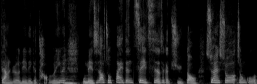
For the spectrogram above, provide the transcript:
非常热烈的一个讨论。因为我们也知道说，拜登这一次的这个举动，虽然说中国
